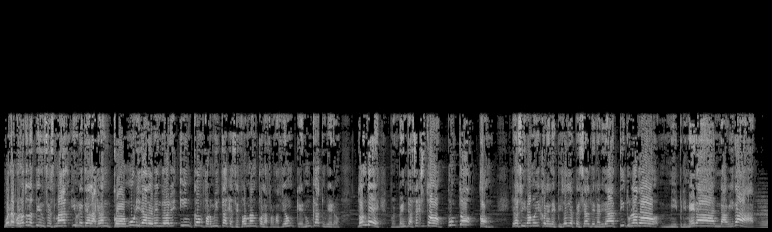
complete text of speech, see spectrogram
Bueno, pues no te lo pienses más y únete a la gran comunidad de vendedores inconformistas que se forman con la formación que nunca tuvieron. ¿Dónde? Pues en ventasexito.com. Y ahora sí, vamos a ir con el episodio especial de Navidad titulado Mi primera Navidad.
